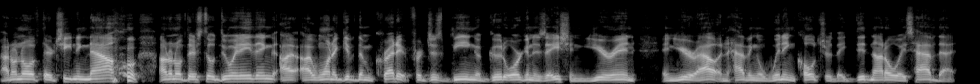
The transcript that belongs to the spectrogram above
I don't know if they're cheating now. I don't know if they're still doing anything. I, I want to give them credit for just being a good organization year in and year out and having a winning culture. They did not always have that.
